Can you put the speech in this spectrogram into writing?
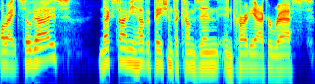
All right. So, guys, next time you have a patient that comes in in cardiac arrest,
